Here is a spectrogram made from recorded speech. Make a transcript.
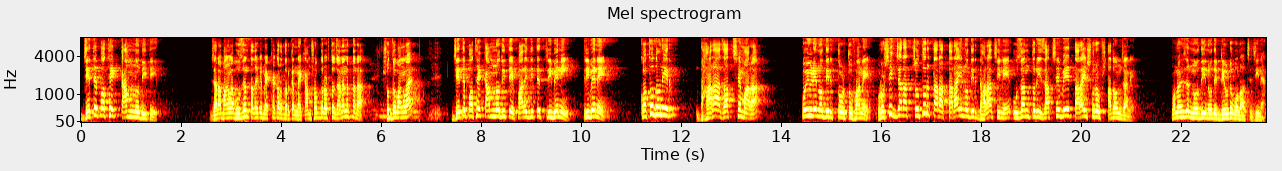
যেতে পথে কাম নদীতে। যারা বাংলা বুঝেন, তাদেরকে ব্যাখ্যা করার দরকার নাই। কাম শব্দের অর্থ জানেন আপনারা? শুদ্ধ বাংলায়? যেতে পথে কাম নদীতে, পাড়ি দিতে ত্রিবেণী, ত্রিবেণে, কত ধনির ধারা যাচ্ছে মারা পৈড়ে নদীর তোর তুফানে। রসিক যারা চতুর তারা, তারাই নদীর ধারা চিনে। উজান্তরি যাচ্ছে বে, তারাই স্বরূপ সাধন জানে। মনে হয় যে নদী, নদীর ঢেউটো বলা হচ্ছে জিনা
